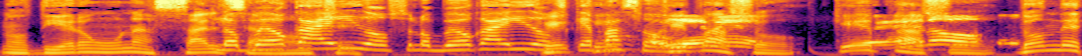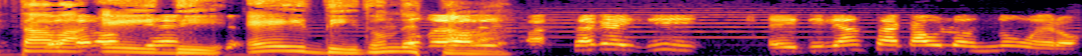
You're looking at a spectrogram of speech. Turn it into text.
nos dieron una salsa. Los veo anoche. caídos, los veo caídos. ¿Qué, pasó? ¿Qué pasó? ¿Qué bueno, pasó? ¿Dónde estaba AD? dije, AD, ¿dónde estaba? digo, ah, ¿sabes que AD, AD le han sacado los números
